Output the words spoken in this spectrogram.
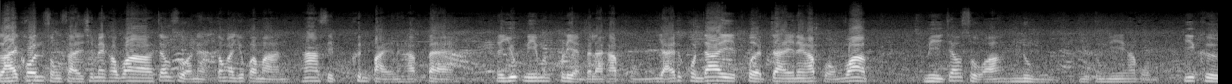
หลายคนสงสัยใช่ไหมครับว่าเจ้าสัวเนี่ยต้องอายุประมาณ 50 ขึ้นไปนะครับ แต่ในยุคนี้มันเปลี่ยนไปแล้วครับ ผมอยากให้ทุกคนได้เปิดใจนะครับ ผมว่ามีเจ้าสัวหนุ่มอยู่ตรงนี้ครับผมนี่คือ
